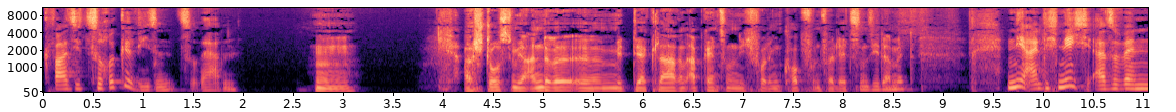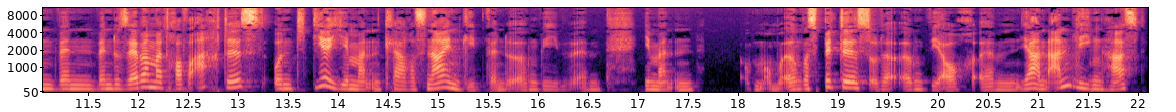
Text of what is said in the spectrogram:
quasi zurückgewiesen zu werden. Hm. Aber stoßen wir andere äh, mit der klaren Abgrenzung nicht vor den Kopf und verletzen sie damit? Nee, eigentlich nicht. Also wenn, wenn, wenn du selber mal drauf achtest und dir jemand ein klares Nein gibt, wenn du irgendwie ähm, jemanden um, um irgendwas bittest oder irgendwie auch ähm, ja ein Anliegen hast,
